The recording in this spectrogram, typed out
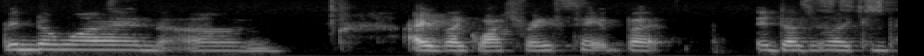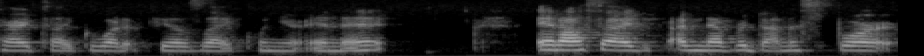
been to one. Um I'd like watch race tape, but it doesn't really compare to like what it feels like when you're in it. And also I I've never done a sport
